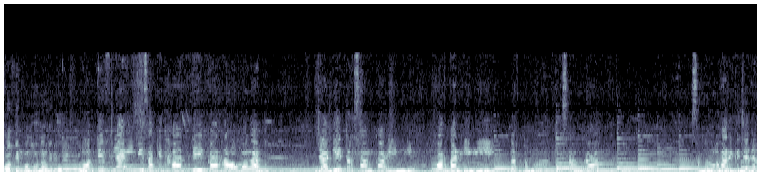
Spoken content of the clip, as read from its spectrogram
Motif pembunuhan ibu? Motifnya ini sakit hati karena omongan. Jadi tersangka ini, korban ini bertemu tersangka sebelum hari kejadian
